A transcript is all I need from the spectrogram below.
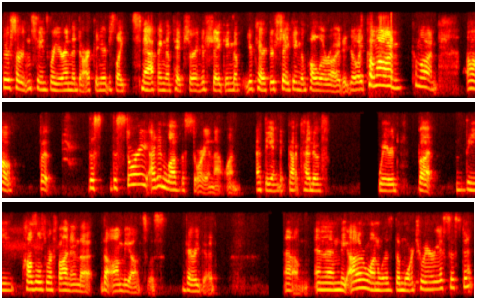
there are certain scenes where you're in the dark and you're just like snapping the picture and you're shaking the your character's shaking the Polaroid and you're like, come on, come on. Oh, but the the story I didn't love the story in that one. At the end, it got kind of weird, but the puzzles were fun and the the ambiance was very good. Um, and then the other one was the mortuary assistant,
